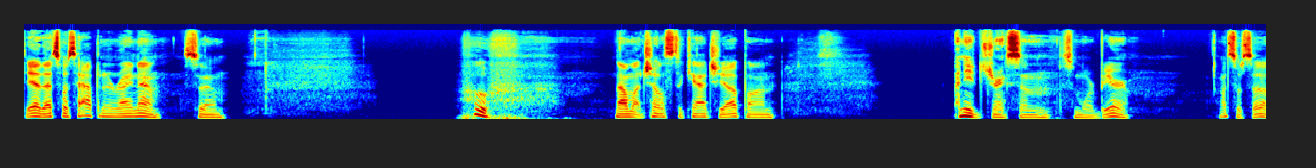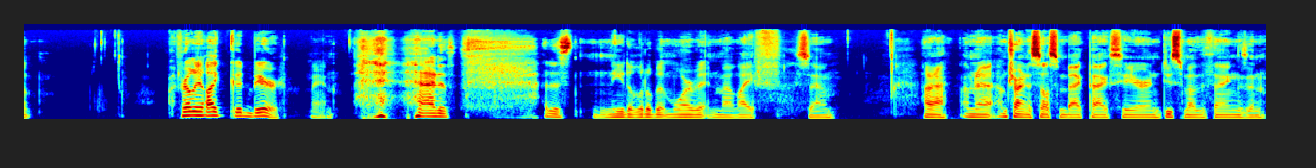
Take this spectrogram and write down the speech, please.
yeah, that's what's happening right now. So, whew, not much else to catch you up on. I need to drink some some more beer. That's what's up. I really like good beer, man. I just I just need a little bit more of it in my life. So I don't know. I'm gonna I'm trying to sell some backpacks here and do some other things and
